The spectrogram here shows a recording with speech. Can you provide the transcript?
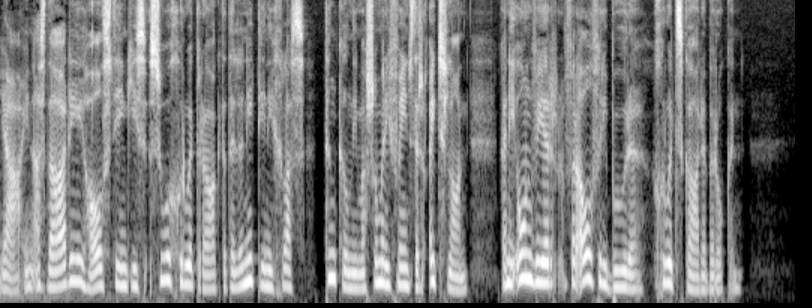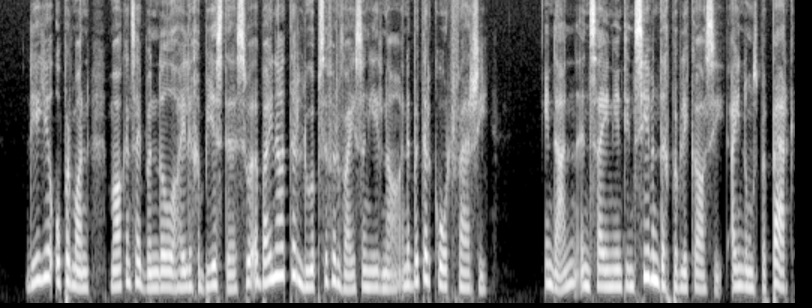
Ja, en as daardie haalsteentjies so groot raak dat hulle nie teen die glas tinkel nie, maar sommer die vensters uitslaan, kan die onweer veral vir die boere groot skade berokken. DJ Opperman maak in sy bundel Heilige Beeste so 'n byna terloopse verwysing hierna in 'n bitterkort versie. En dan in sy 1970 publikasie Eiendomsbeperk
